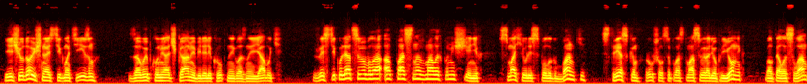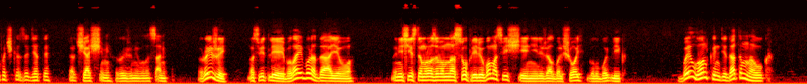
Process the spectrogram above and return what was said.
и чудовищный астигматизм, за выпуклыми очками белели крупные глазные яблоки, Жестикуляция была опасна в малых помещениях. Смахивались с полок банки, с треском рушился пластмассовый радиоприемник, болталась лампочка, задетая торчащими рыжими волосами. Рыжий, но светлее была и борода его. На мясистом розовом носу при любом освещении лежал большой голубой блик. Был он кандидатом наук,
